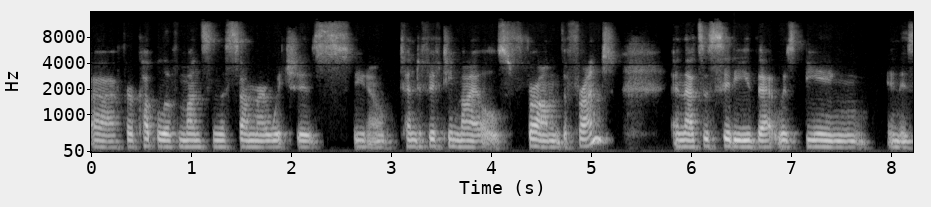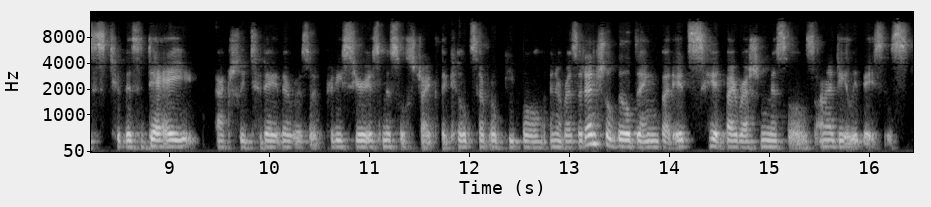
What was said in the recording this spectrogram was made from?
uh, for a couple of months in the summer, which is, you know, 10 to 15 miles from the front. And that's a city that was being, and is to this day, actually today, there was a pretty serious missile strike that killed several people in a residential building, but it's hit by Russian missiles on a daily basis.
